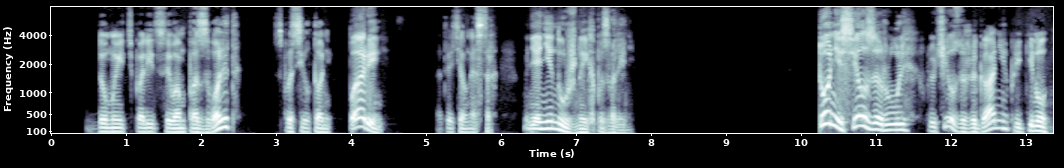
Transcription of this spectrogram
— Думаете, полиция вам позволит? — спросил Тони парень, — ответил Нестор, — мне не нужно их позволение. Тони сел за руль, включил зажигание, прикинул,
